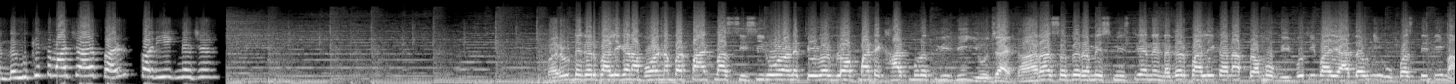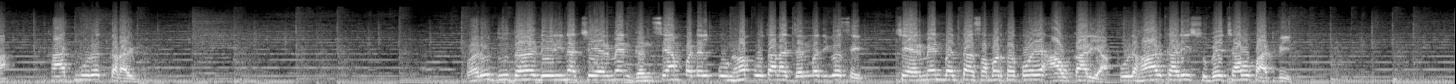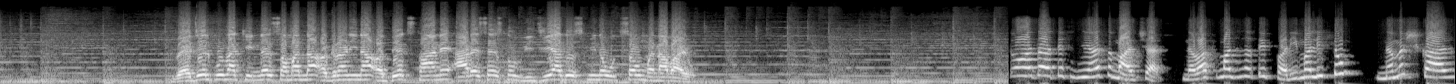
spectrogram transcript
અંદર મુખ્ય સમાચાર પર ફરી એક નજર ભરૂચ નગરપાલિકાના વોર્ડ નંબર પાંચમાં સીસી રોડ અને પેવર બ્લોક માટે ખાતમુહૂર્ત વિધિ યોજાય. ધારાસભ્ય રમેશ મિસ્ત્રી અને નગરપાલિકાના પ્રમુખ વિભૂતિભાઈ યાદવની ઉપસ્થિતિમાં ખાતમુહૂર્ત કરાયું. ભરૂચ દૂધધાર ડેરીના ચેરમેન ઘનશ્યામ પટેલ પુનઃ પોતાના જન્મદિવસે ચેરમેન બનતા સમર્થકોએ આવકાર્યા. ફૂલહાર કાઢી શુભેચ્છાઓ પાઠવી. વેજલપુરમાં કિન્નર સમાજના અગ્રણીના અધ્યક્ષ સ્થાને આરએસએસ નો વિજયાદશમીનો ઉત્સવ મનાવાયો. તો આ હતા અત્યાર સમાચાર. નવા સમાચાર સાથે ફરી મળીશું. નમસ્કાર.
